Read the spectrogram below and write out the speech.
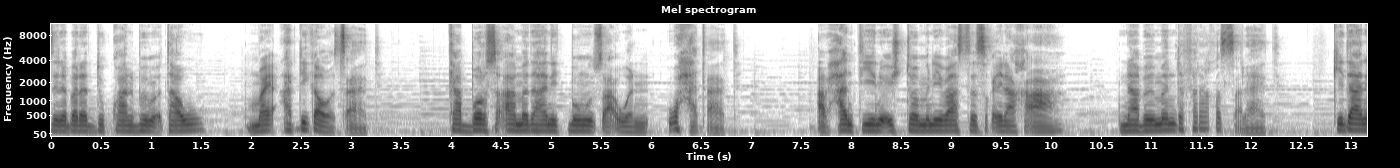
ዝነበረት ድኳን ብምእታው ማይ ዓዲጋ ወጸት ካብ ቦርስኣ መድሃኒት ብምውጻእ እውን ወሓጠት ኣብ ሓንቲ ንእሽቶ ሚኒባስ ተስቒላ ኸዓ ናብ መንደፈራ ቐጸለት ኪዳኔ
